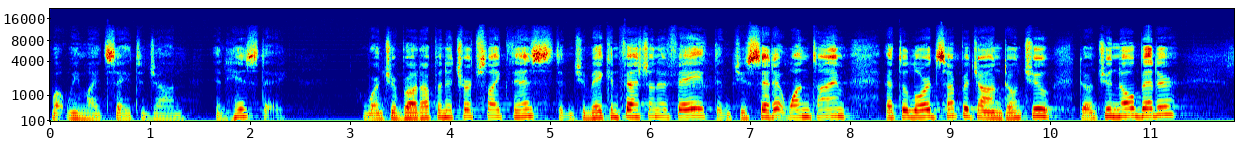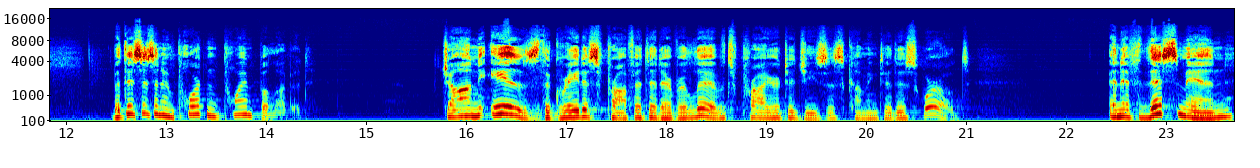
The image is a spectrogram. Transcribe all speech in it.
what we might say to John in his day. Weren't you brought up in a church like this? Didn't you make confession of faith? Didn't you sit at one time at the Lord's Supper, John? Don't you, don't you know better? But this is an important point, beloved. John is the greatest prophet that ever lived prior to Jesus coming to this world. And if this man,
